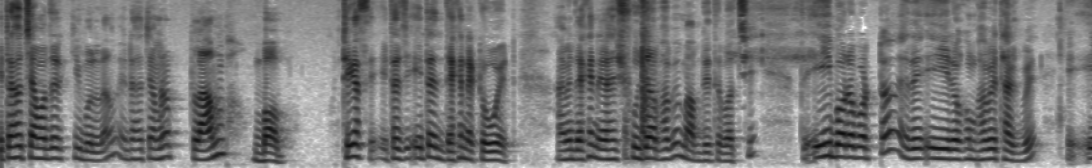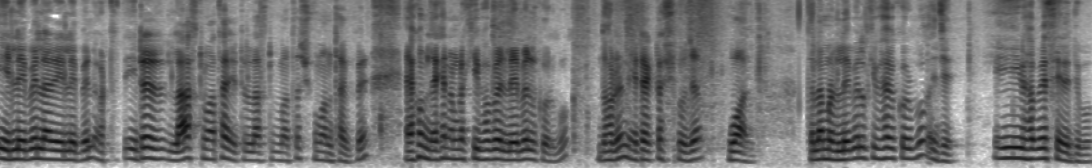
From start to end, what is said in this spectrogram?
এটা হচ্ছে আমাদের কি বললাম? এটা হচ্ছে আমরা প্লাম্ব বব ঠিক আছে? এটা যে, এটা দেখেন একটা ওয়েট আমি দেখেন এটা সোজাভাবে মাপ দিতে পারছি। তো এই বরাবরটা এই এইরকমভাবে থাকবে। এ লেভেল আর এ লেভেল অর্থাৎ এটার লাস্ট মাথা এটা লাস্ট মাথা সমান থাকবে। এখন দেখেন আমরা কীভাবে লেভেল করব। ধরেন এটা একটা সোজা ওয়াল তাহলে আমরা লেভেল কীভাবে করব? এই যে, এইভাবে ছেড়ে দেব।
